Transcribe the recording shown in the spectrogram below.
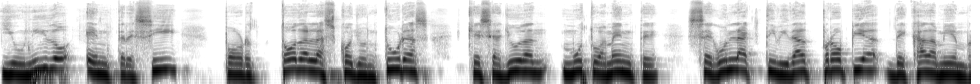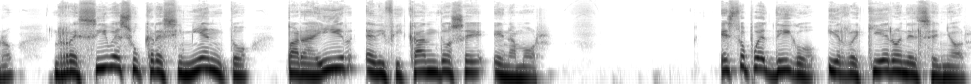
y unido entre sí por todas las coyunturas que se ayudan mutuamente según la actividad propia de cada miembro, recibe su crecimiento para ir edificándose en amor. Esto pues digo y requiero en el Señor,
